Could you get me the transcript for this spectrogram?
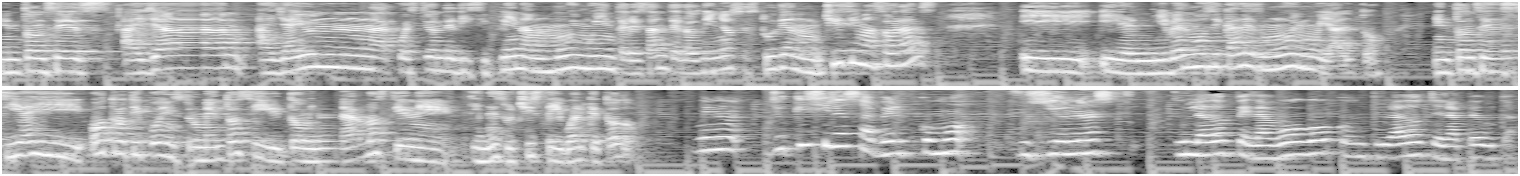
Entonces, allá, allá hay una cuestión de disciplina muy, muy interesante. Los niños estudian muchísimas horas y, y el nivel musical es muy, muy alto. Entonces, sí hay otro tipo de instrumentos y dominarlos tiene, tiene su chiste igual que todo. Bueno, yo quisiera saber cómo fusionas tu lado pedagogo con tu lado terapeuta?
